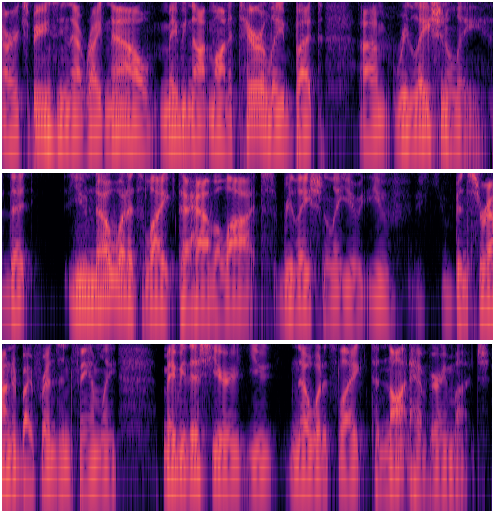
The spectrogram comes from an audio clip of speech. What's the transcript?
are experiencing that right now. Maybe not monetarily, but um, relationally. That you know what it's like to have a lot relationally. You, you've you've been surrounded by friends and family. Maybe this year you know what it's like to not have very much.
